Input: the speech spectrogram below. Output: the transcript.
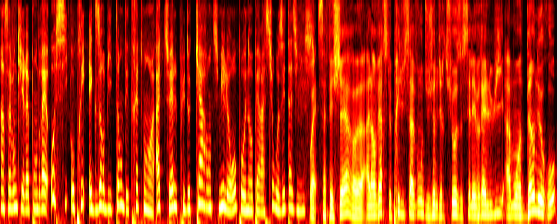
Un savon qui répondrait aussi au prix exorbitant des traitements actuels, plus de 40 000 euros pour une opération aux États-Unis. Ouais, ça fait cher. Euh, à l'inverse, le prix du savon du jeune virtuose s'élèverait, lui, à moins d'un euro,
